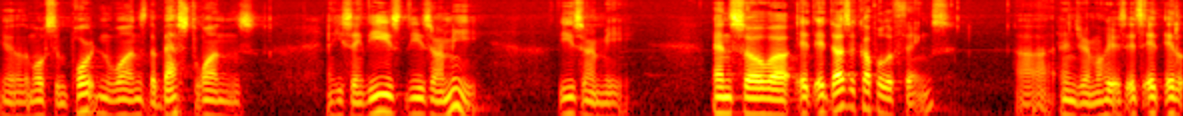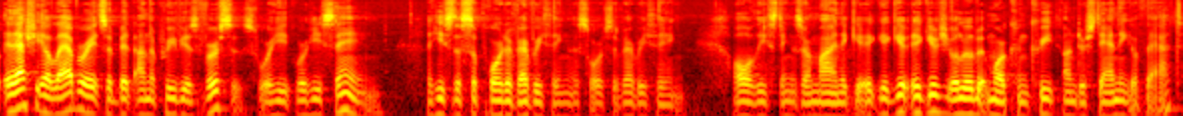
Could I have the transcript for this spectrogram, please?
you know, the most important ones, the best ones. And he's saying, These, these are me. These are me. And so uh, it, it does a couple of things uh, in. It's, it's, it, it, actually elaborates a bit on the previous verses where, he, where he's saying that he's the support of everything, the source of everything. All these things are mine. It, it, it gives you a little bit more concrete understanding of that.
